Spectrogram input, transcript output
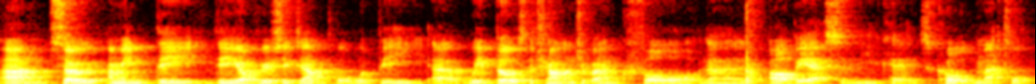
Um, so, I mean, the, the obvious example would be uh, we built a challenger bank for uh, RBS in the UK. It's called Mettle.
